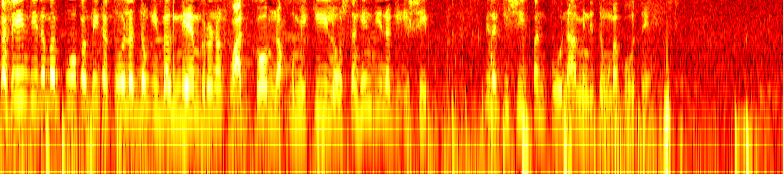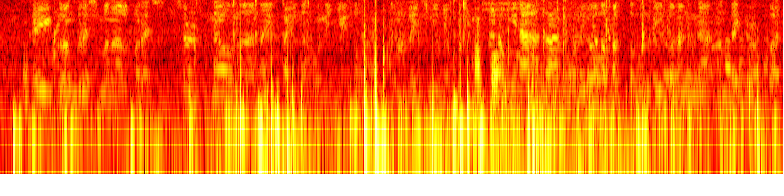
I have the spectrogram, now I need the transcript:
Kasi hindi naman po kami katulad ng ibang miyembro ng Quadcom na kumikilos nang hindi nag-iisip. Pinag-isipan po namin itong mabuti. Hey, Congressman Alvarez. Sir, now na na-file na ho ninyo itong complaints ninyo. Apo. Anong inaasahan ho ninyo na pagtugon dito ng uh, anti-graft ban?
